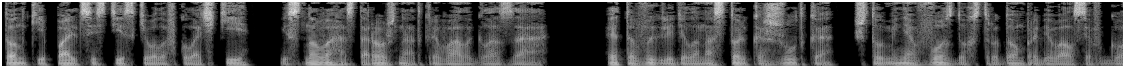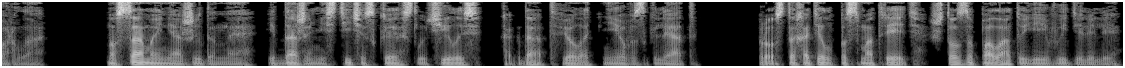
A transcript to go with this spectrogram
тонкие пальцы стискивала в кулачки и снова осторожно открывала глаза. Это выглядело настолько жутко, что у меня воздух с трудом пробивался в горло. Но самое неожиданное и даже мистическое случилось, когда отвел от нее взгляд. Просто хотел посмотреть, что за палату ей выделили,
